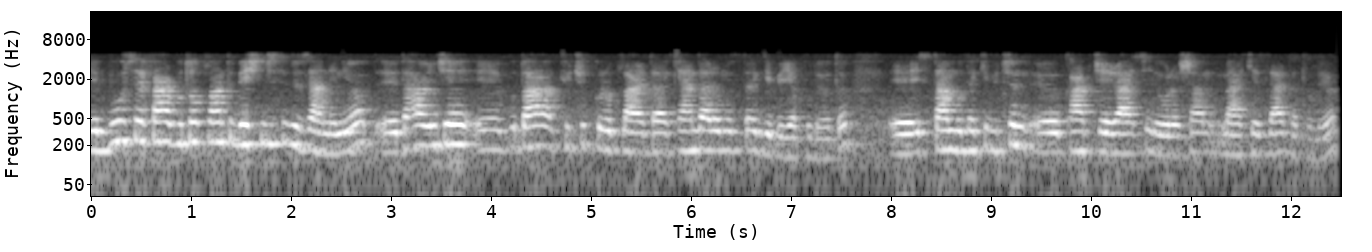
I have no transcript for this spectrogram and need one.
E, bu sefer bu toplantı beşincisi düzenleniyor. E, daha önce e, bu daha küçük gruplarda kendi aramızda gibi yapılıyordu. İstanbul'daki bütün e, kalp cerrahisiyle uğraşan merkezler katılıyor.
